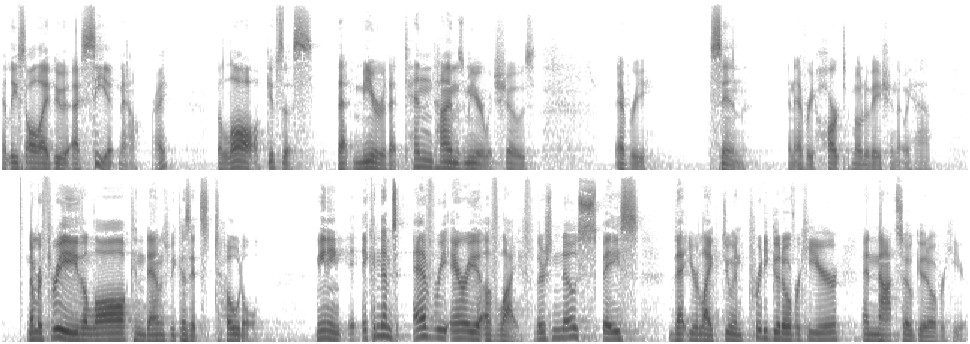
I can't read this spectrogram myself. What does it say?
At least all I do, I see it now, right? The law gives us that mirror, that 10 times mirror, which shows every sin and every heart motivation that we have. Number three, the law condemns because it's total, meaning it, condemns every area of life. There's no space that you're like doing pretty good over here and not so good over here.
